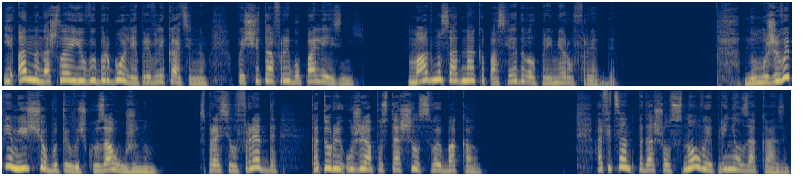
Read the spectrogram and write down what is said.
И Анна нашла ее выбор более привлекательным, посчитав рыбу полезней. Магнус, однако, последовал примеру Фредды. «Но мы же выпьем еще бутылочку за ужином», — спросил Фредде, который уже опустошил свой бокал. Официант подошел снова и принял заказы.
